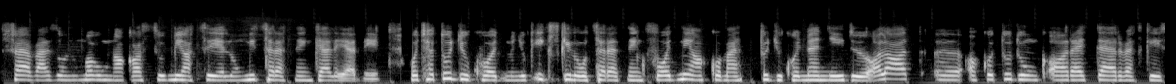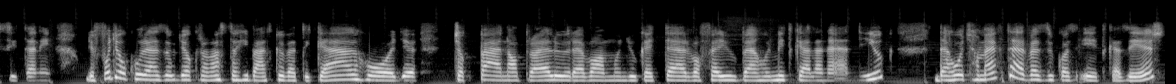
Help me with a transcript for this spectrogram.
felvázolnunk magunknak azt, hogy mi a célunk, mit szeretnénk elérni. Hogyha tudjuk, hogy mondjuk x kilót szeretnénk fogyni, akkor már tudjuk, hogy mennyi idő alatt, akkor tudunk arra egy tervet készíteni. Ugye a fogyókúrázók gyakran azt a hibát követik el, hogy csak pár napra előre van mondjuk egy terv a fejükben, hogy mit kellene enniük, de hogyha megtervezzük az étkezést,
